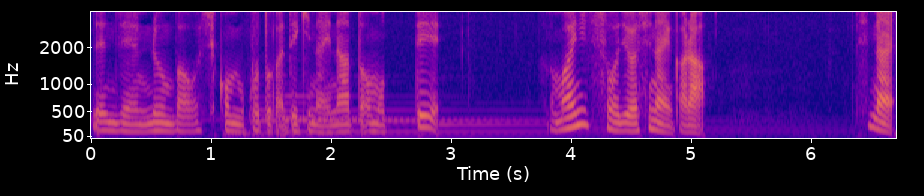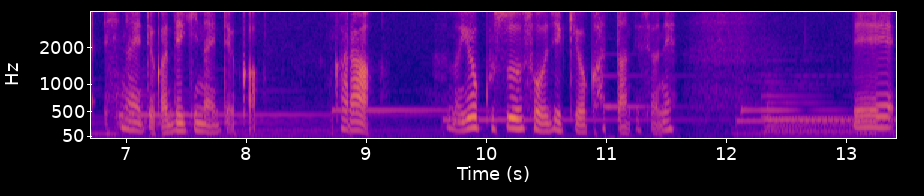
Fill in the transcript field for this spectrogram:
全然ルンバを仕込むことができないなと思って毎日掃除はしないからしないしないというかできないというかからあのよく吸う掃除機を買ったんですよね。で、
